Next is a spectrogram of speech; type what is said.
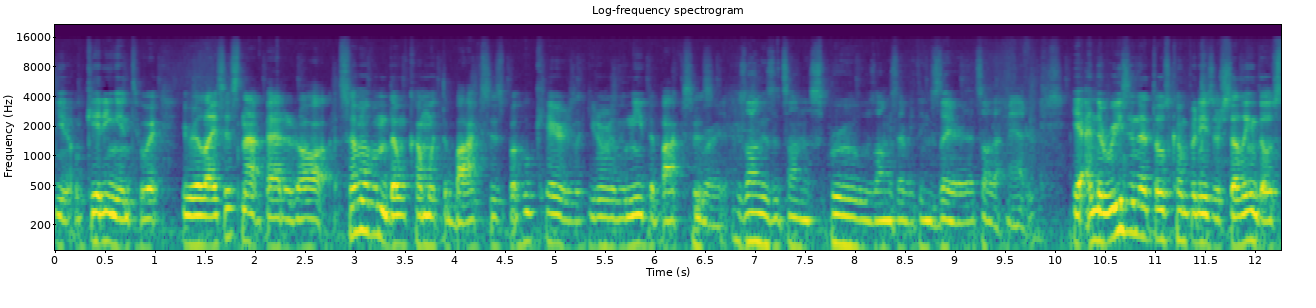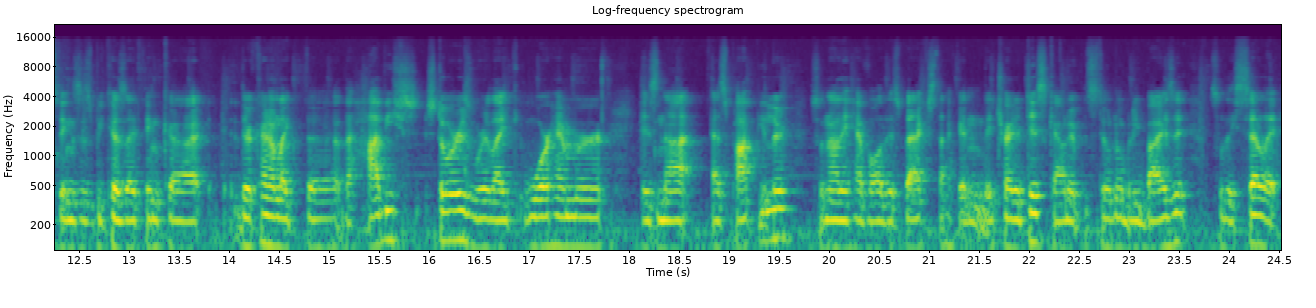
you know, getting into it, you realize it's not bad at all. Some of them don't come with the boxes, but who cares? Like you don't really need the boxes. Right. As long as it's on the sprue, as long as everything's there, that's all that matters. Yeah, and the reason that those companies are selling those things is because I think uh, they're kind of like the the hobby sh- stores where like Warhammer is not as popular, so now they have all this backstock and they try to discount it, but still nobody buys it, so they sell it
